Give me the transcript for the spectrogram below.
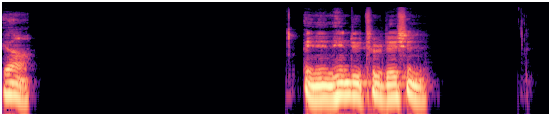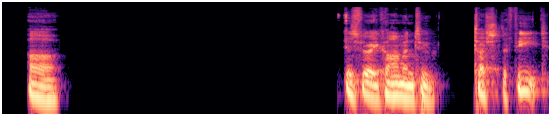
Yeah. And in Hindu tradition, uh, it's very common to touch the feet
